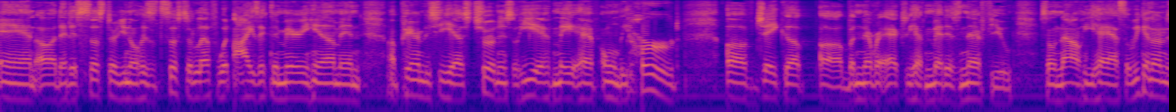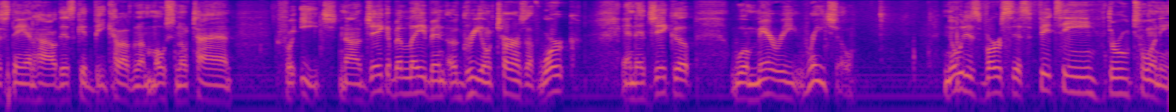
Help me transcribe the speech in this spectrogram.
and uh, that his sister, you know, his sister left with Isaac to marry him, and apparently she has children. So he have, may have only heard of Jacob, uh, but never actually have met his nephew. So now he has. So we can understand how this could be kind of an emotional time for each. Now, Jacob and Laban agree on terms of work and that Jacob will marry Rachel. Notice verses 15 through 20.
